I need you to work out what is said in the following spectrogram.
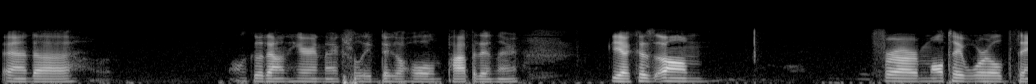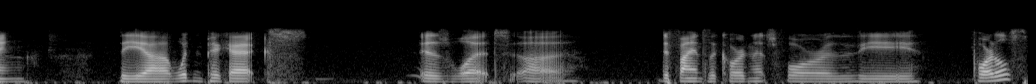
And uh I'll go down here and actually dig a hole and pop it in there. Yeah, because, um for our multi-world thing, the uh, wooden pickaxe is what uh, defines the coordinates for the portals.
